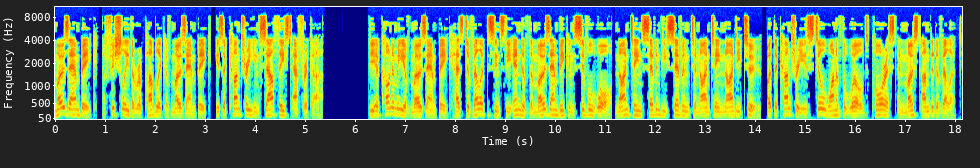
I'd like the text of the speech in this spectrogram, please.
Mozambique, officially the Republic of Mozambique, is a country in southeast Africa. The economy of Mozambique has developed since the end of the Mozambican Civil War 1977 but the country is still one of the world's poorest and most underdeveloped.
